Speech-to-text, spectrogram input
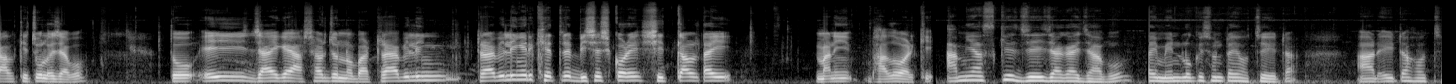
কালকে চলে যাব। তো এই জায়গায় আসার জন্য বা ট্রাভেলিং ট্রাভেলিংয়ের ক্ষেত্রে বিশেষ করে শীতকালটাই মানে ভালো আর কি। আমি আজকে যেই জায়গায় যাব তাই মেন লোকেশনটাই হচ্ছে এটা। আর এটা হচ্ছে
